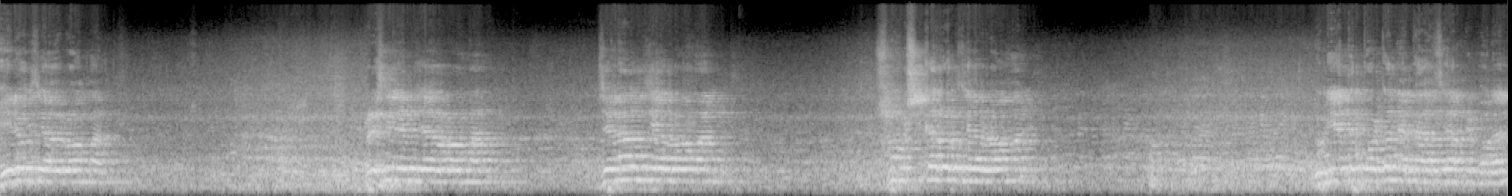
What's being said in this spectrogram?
hero Ziaur Rahman president Ziaur Rahman, general Ziaur Rahman, সংস্কারক জিয়াউর রহমান, দুনিয়াতে কয়টা নেতা আছে আপনি বলেন?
